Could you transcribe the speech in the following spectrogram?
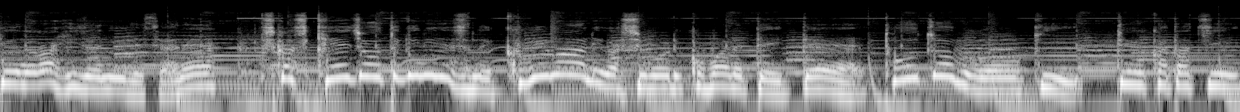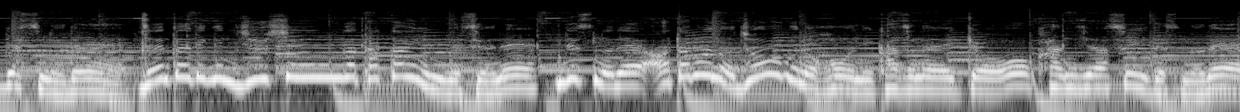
っていうのが非常にいいですよね。しかし形状的にですね首周りが絞り込まれていて頭頂部が大きいっていう形ですので全体的に重心が高いんですよね。ですので頭の上部の方に風の影響を感じやすいですので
